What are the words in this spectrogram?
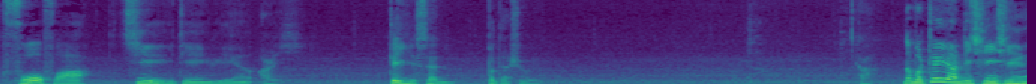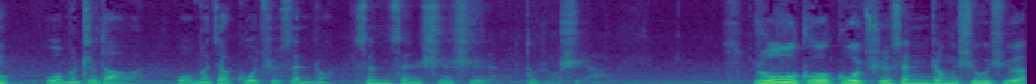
佛法借一点缘而已，这一生不得受用啊。那么这样的情形，我们知道啊，我们在过去生中生生世世都如是啊。如果过去生中修学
